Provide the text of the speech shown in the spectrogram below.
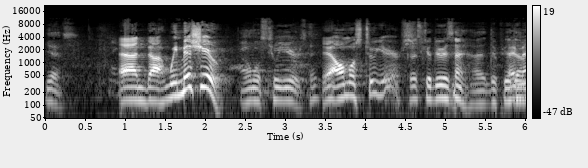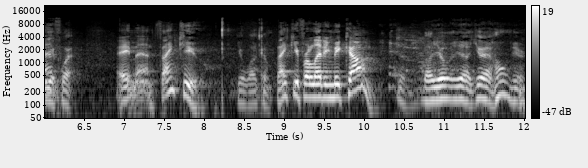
Yes. And uh, we miss you. Almost two years. Eh? Yeah, almost two years. Presque deux ans euh, depuis la Amen. dernière fois. Amen. Thank you. You're welcome. Thank you for letting me come. Well, you're, yeah, you're at home here.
